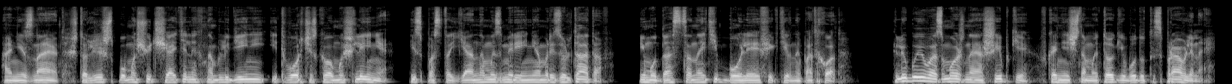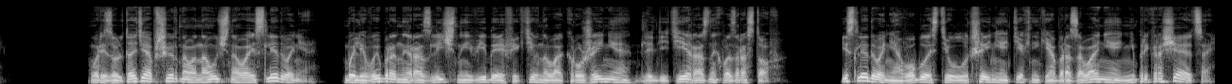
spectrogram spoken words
Они знают, что лишь с помощью тщательных наблюдений и творческого мышления и с постоянным измерением результатов им удастся найти более эффективный подход. Любые возможные ошибки в конечном итоге будут исправлены. В результате обширного научного исследования были выбраны различные виды эффективного окружения для детей разных возрастов. Исследования в области улучшения техники образования не прекращаются.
